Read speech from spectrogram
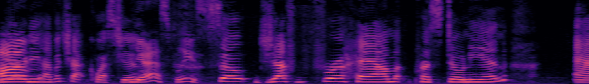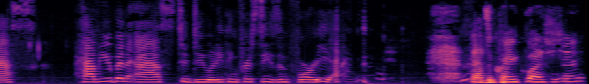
We already have a chat question. Yes, please. So, Jeffraham Prestonian asks Have you been asked to do anything for season four yet? That's a great question.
